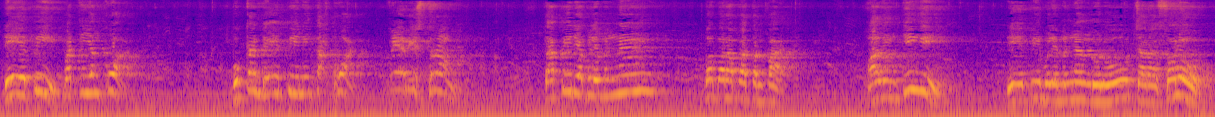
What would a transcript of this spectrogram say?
DAP parti yang kuat. Bukan DAP ini tak kuat very strong. Tapi dia boleh menang beberapa tempat. Paling tinggi DAP boleh menang dulu cara solo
